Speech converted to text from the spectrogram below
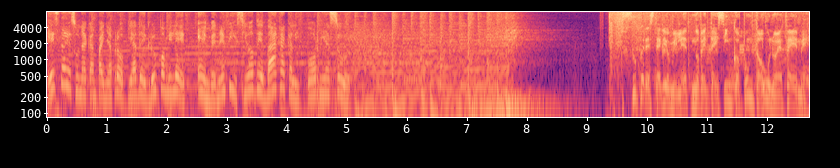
Esta es una campaña propia de Grupo Milet en beneficio de Baja California Sur. Super Estéreo Milet 95.1 FM.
